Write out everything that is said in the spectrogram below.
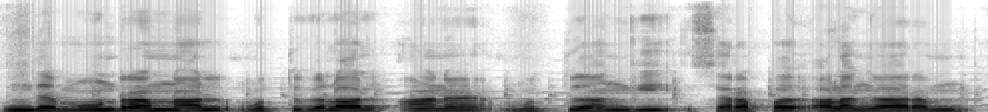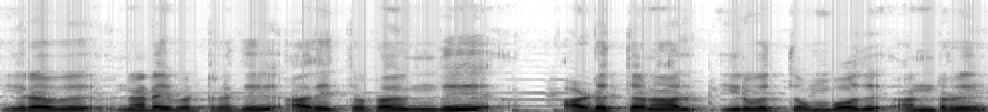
இந்த மூன்றாம் நாள் முத்துகளால் ஆன முத்து அங்கி சிறப்பு அலங்காரம் இரவு நடைபெற்றது. அதைத் தொடர்ந்து அடுத்த நாள் இருபத்தொம்போது அன்று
